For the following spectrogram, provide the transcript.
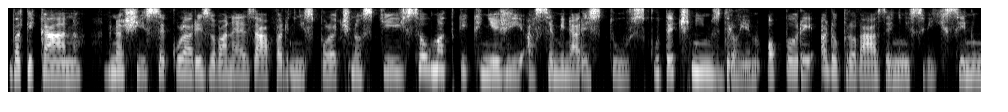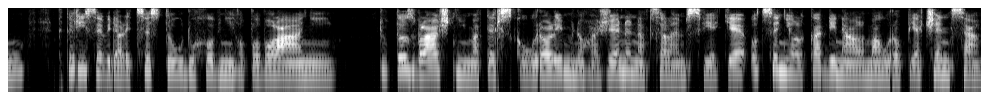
Vatikán. V naší sekularizované západní společnosti jsou matky kněží a seminaristů skutečným zdrojem opory a doprovázení svých synů, kteří se vydali cestou duchovního povolání. Tuto zvláštní mateřskou roli mnoha žen na celém světě ocenil kardinál Mauro Piacenza.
